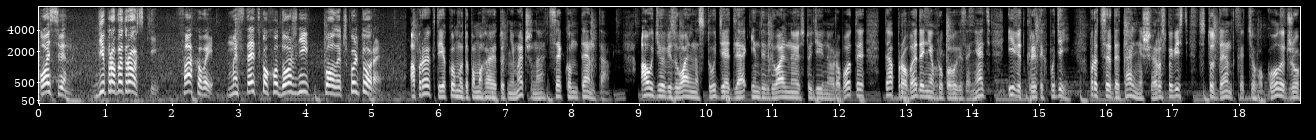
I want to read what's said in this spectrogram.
Ось він, Дніпропетровський, фаховий мистецько-художній коледж культури. А проект, якому допомагає тут Німеччина, це контента. Аудіовізуальна студія для індивідуальної студійної роботи та проведення групових занять і відкритих подій. Про це детальніше розповість студентка цього коледжу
